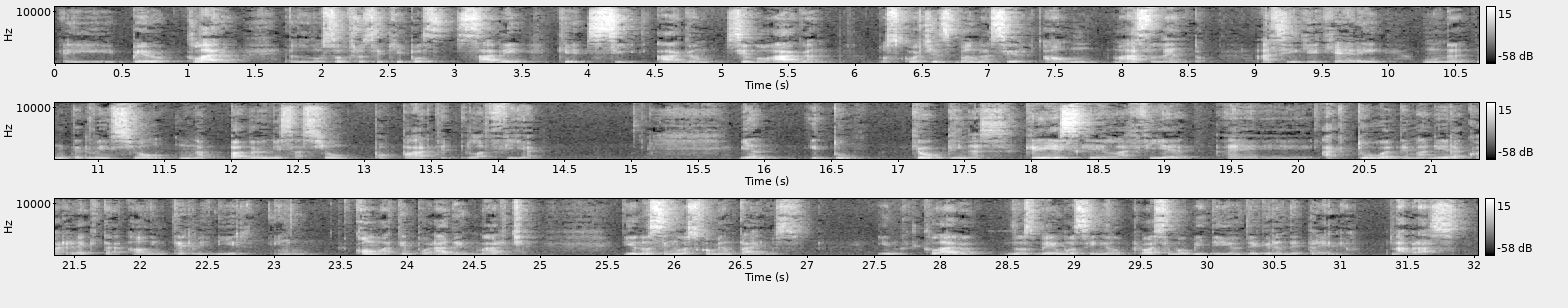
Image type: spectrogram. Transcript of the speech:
eh, pero claro, los otros equipos saben que si, hagan, si lo hagan, los coches van a ser aún más lentos. Así que quieren una intervención, una padronización por parte de la FIA. Bien, ¿y tú? ¿Qué opinas? ¿Crees que la FIA eh, actúa de manera correcta al intervenir en, con la temporada en marcha? Dinos en los comentarios. E, claro, nos vemos em el próximo vídeo de Grande Prêmio. Abraço.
